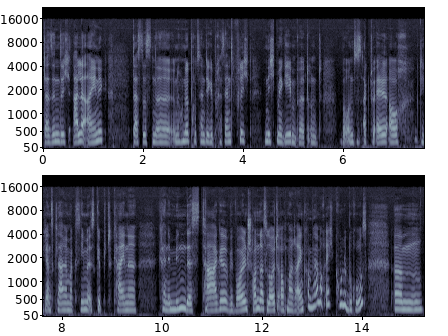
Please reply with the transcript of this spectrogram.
Da sind sich alle einig dass es eine, hundertprozentige Präsenzpflicht nicht mehr geben wird. Und bei uns ist aktuell auch die ganz klare Maxime, es gibt keine, keine Mindesttage. Wir wollen schon, dass Leute auch mal reinkommen. Wir haben auch echt coole Büros. Ähm,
